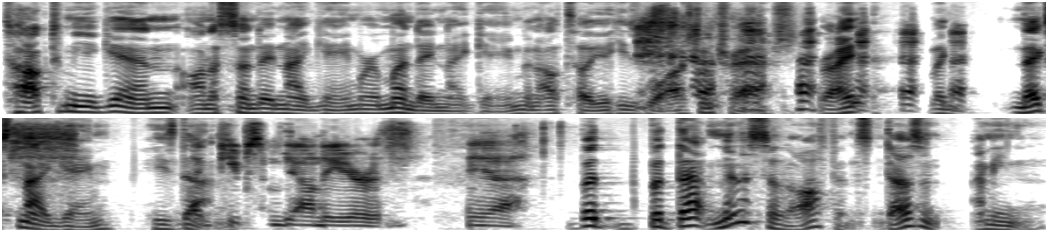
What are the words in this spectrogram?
talk to me again on a Sunday night game or a Monday night game, and I'll tell you he's washed in trash, right? Like next night game, he's done. That keeps him down to earth. Yeah. But but that Minnesota offense doesn't. I mean,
